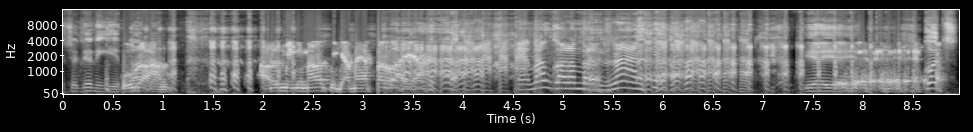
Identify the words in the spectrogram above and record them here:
harusnya dia ninggin kurang harus minimal 3 meter lah ya Emang kolam renang. Iya iya. iya. Coach,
